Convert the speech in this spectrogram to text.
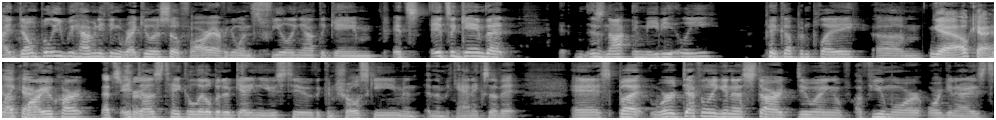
I don't believe we have anything regular so far. Everyone's feeling out the game. It's it's a game that is not immediately pick up and play. Um, yeah. Okay. like okay. Mario Kart. That's true. It does take a little bit of getting used to the control scheme and, and the mechanics of it. And but we're definitely going to start doing a, a few more organized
